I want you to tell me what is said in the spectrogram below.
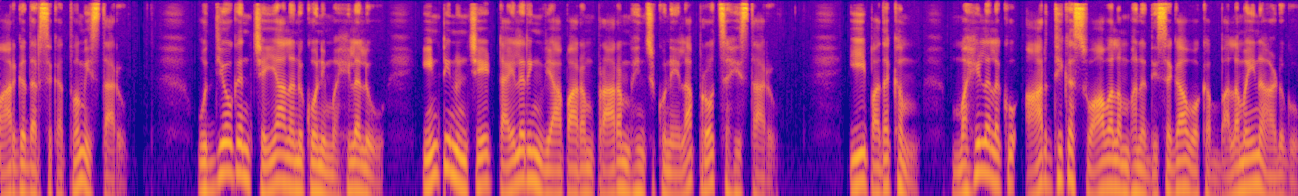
మార్గదర్శకత్వం ఇస్తారు. ఉద్యోగం చెయ్యాలనుకోని మహిళలు ఇంటి నుంచే టైలరింగ్ వ్యాపారం ప్రారంభించుకునేలా ప్రోత్సహిస్తారు. ఈ పథకం మహిళలకు ఆర్థిక స్వావలంబన దిశగా ఒక బలమైన అడుగు.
